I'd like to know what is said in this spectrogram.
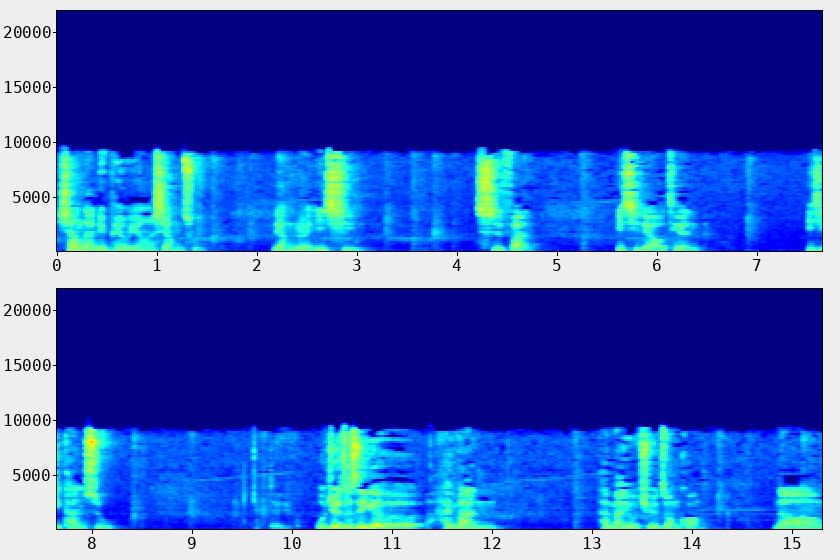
像男女朋友一样的相处，两个人一起吃饭，一起聊天，一起看书。对，我觉得这是一个还蛮还蛮有趣的状况。那。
